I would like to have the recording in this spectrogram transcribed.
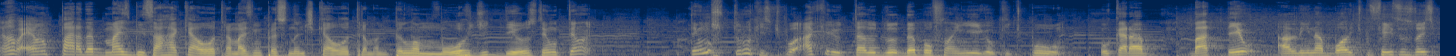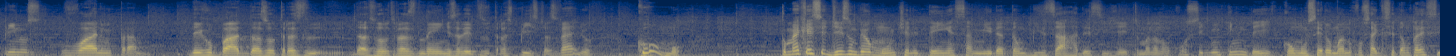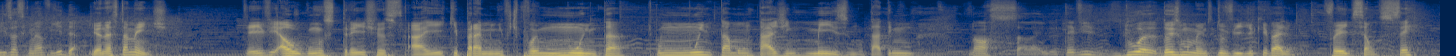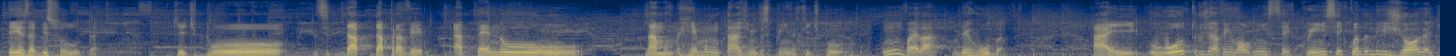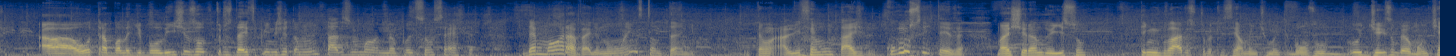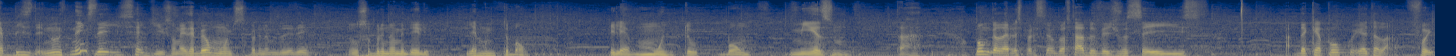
É uma, é uma parada mais bizarra que a outra, mais impressionante que a outra, mano. Pelo amor de Deus, tem um... Tem um tem uns truques, tipo, aquele tá do, do Double Flying Eagle, que tipo, o cara bateu ali na bola e tipo, fez os dois pinos voarem pra derrubar das outras, das outras lanes ali, das outras pistas, velho. Como? Como é que esse Jason Belmonte ele tem essa mira tão bizarra desse jeito, mano? Eu não consigo entender como um ser humano consegue ser tão preciso assim na vida. E honestamente, teve alguns trechos aí que para mim tipo, foi muita Tipo, muita montagem mesmo, tá? Tem. Nossa, velho. Teve duas, dois momentos do vídeo que, velho, foi edição. Certeza absoluta. Que, tipo. Dá, dá pra ver até no. Na remontagem dos pinos. Que, tipo, um vai lá, derruba. Aí o outro já vem logo em sequência e quando ele joga tipo, a outra bola de boliche, os outros 10 pinos já estão montados numa, na posição certa. Demora, velho, não é instantâneo. Então ali foi montagem, com certeza. Mas tirando isso, tem vários truques realmente muito bons. O, o Jason Belmonte é bis... não, nem sei se é Jason, mas é Belmonte o sobrenome dele. O sobrenome dele. Ele é muito bom. Ele é muito bom mesmo, tá? Bom, galera, espero que vocês tenham gostado. Vejo vocês daqui a pouco e até lá. Fui.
